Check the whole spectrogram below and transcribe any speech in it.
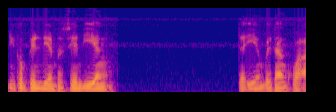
นี่ก็เป็นเหรียญพระเศียรเอียง จะเอียงไปทางขวา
